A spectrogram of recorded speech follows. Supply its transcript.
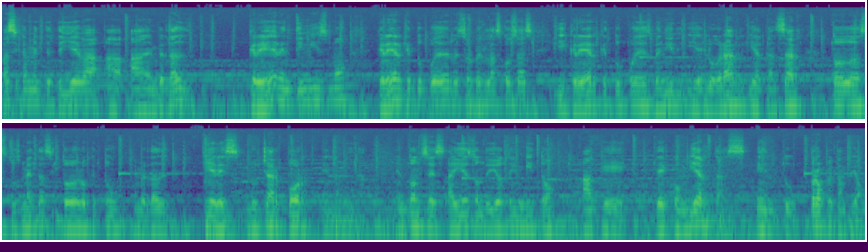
básicamente te lleva a, en verdad creer en ti mismo, creer que tú puedes resolver las cosas y creer que tú puedes venir y lograr y alcanzar todas tus metas y todo lo que tú en verdad quieres luchar por en la vida. Entonces ahí es donde yo te invito a que te conviertas en tu propio campeón.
